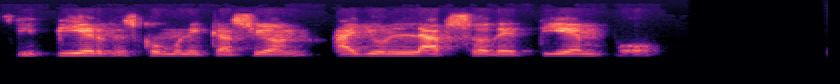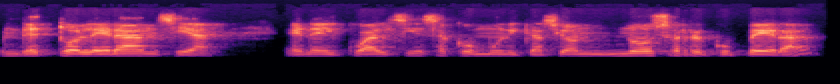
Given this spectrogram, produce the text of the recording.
si pierdes comunicación, hay un lapso de tiempo de tolerancia en el cual si esa comunicación no se recupera,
